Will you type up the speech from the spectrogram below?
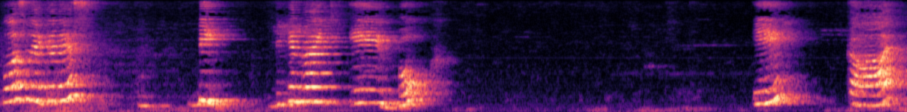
first letter is B. We can write a book, a car.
